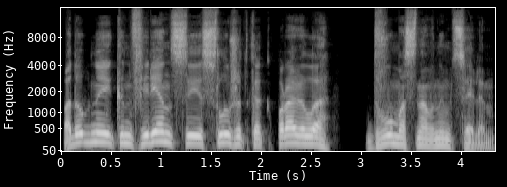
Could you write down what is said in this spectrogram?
Подобные конференции служат, как правило, двум основным целям.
